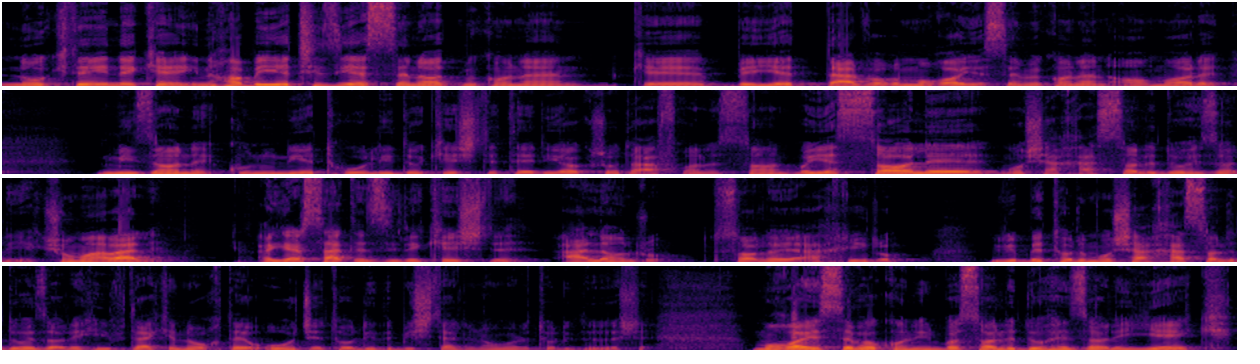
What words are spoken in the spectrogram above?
نکته اینه که اینها به یه چیزی استناد می‌کنن که به یه در واقع مقایسه می‌کنن. آمار میزان کنونی تولید و کشت تریاک رو تو افغانستان با یه سال مشخص سال 2001 شما اوله. اگر سطح زیر کشت الان رو سالهای اخیر رو به طور مشخص سال 2017 که نقطه اوج تولید بیشترین آمار تولید داشته مقایسه بکنین با سال 2001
